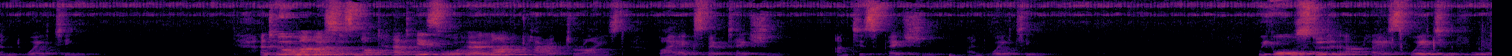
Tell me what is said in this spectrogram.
and waiting. And who among us has not had his or her life characterised by expectation, anticipation, and waiting? We've all stood in that place waiting for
